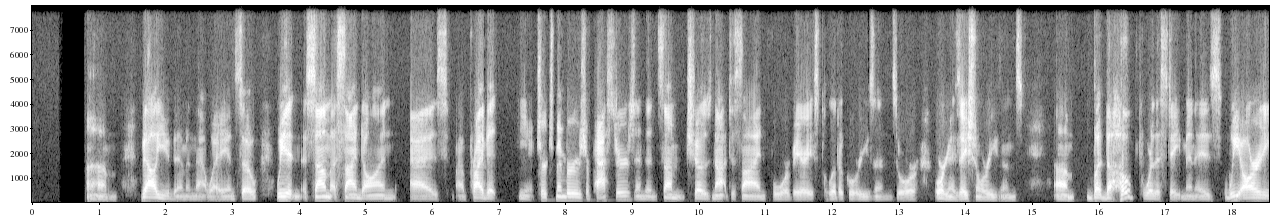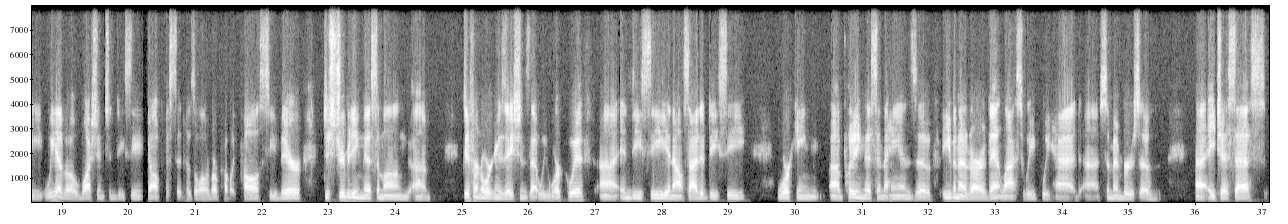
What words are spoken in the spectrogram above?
um, value them in that way. And so we didn't, some signed on as uh, private you know church members or pastors and then some chose not to sign for various political reasons or organizational reasons um, but the hope for this statement is we already we have a Washington D.C. office that does a lot of our public policy. They're distributing this among um, different organizations that we work with uh, in D.C. and outside of D.C. Working, uh, putting this in the hands of even at our event last week, we had uh, some members of HSS uh,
